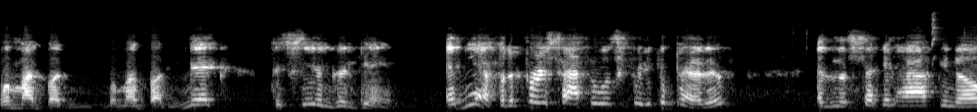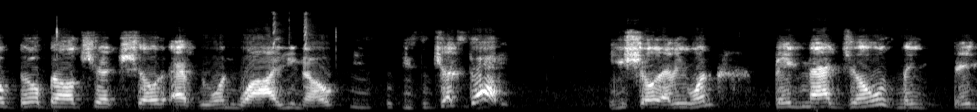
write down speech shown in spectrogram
with my buddy, with my buddy Nick, to see a good game. And yeah, for the first half, it was pretty competitive. And in the second half, you know, Bill Belichick showed everyone why, you know, he, he's the Jets' daddy. He showed everyone Big Mac Jones made big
